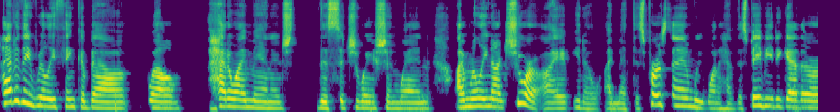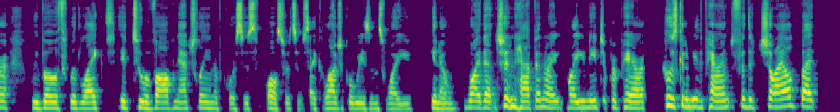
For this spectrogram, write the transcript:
how do they really think about, well, how do I manage this situation when I'm really not sure. I, you know, I met this person. We want to have this baby together. We both would like it to evolve naturally. And of course, there's all sorts of psychological reasons why you, you know, why that shouldn't happen, right? Why you need to prepare who's going to be the parent for the child. But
